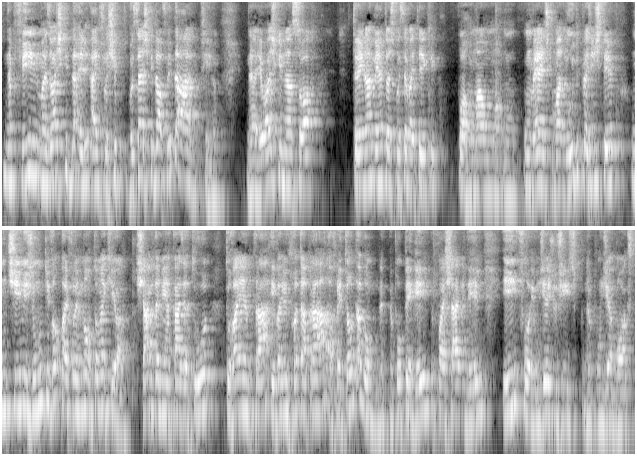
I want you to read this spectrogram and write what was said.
né, firme, mas eu acho que dá. Ele, aí ele falou, Chico, você acha que dá? Eu falei, dá, enfim. Né, eu acho que não é só treinamento, acho que você vai ter que pô, arrumar uma- um, um médico, uma nude, pra gente ter um time junto e vamos embora. Ele falou, irmão, toma aqui, ó, chave da minha casa é tua, tu vai entrar e vai me botar pra ralar. Eu falei, então tá bom. né? Eu pô, peguei com a chave dele e foi. Um dia jiu-jitsu, né, um dia boxe,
